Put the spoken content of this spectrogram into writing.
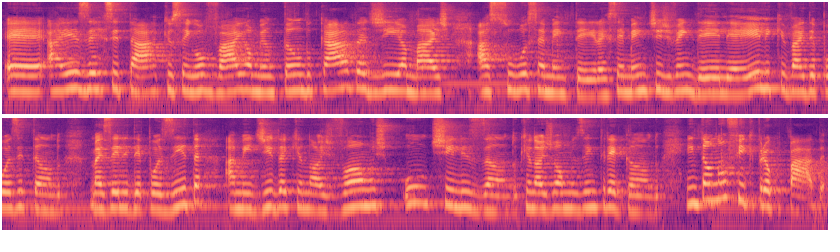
é, a exercitar, que o Senhor vai aumentando cada dia mais a sua sementeira. As sementes vêm dele, é ele que vai depositando, mas ele deposita à medida que nós vamos utilizando, que nós vamos entregando. Então não fique preocupada,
